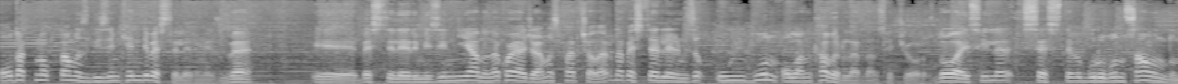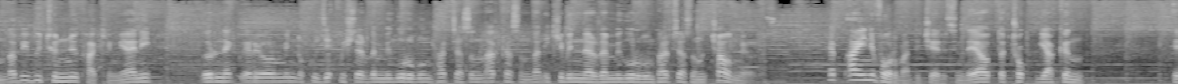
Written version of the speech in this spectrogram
odak noktamız bizim kendi bestelerimiz ve e, bestelerimizin yanına koyacağımız parçaları da bestelerimize uygun olan coverlardan seçiyoruz. Dolayısıyla seste ve grubun soundunda bir bütünlük hakim. Yani örnek veriyorum 1970'lerden bir grubun parçasının arkasından 2000'lerden bir grubun parçasını çalmıyoruz. Hep aynı format içerisinde yahut da çok yakın e,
